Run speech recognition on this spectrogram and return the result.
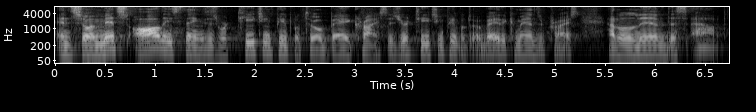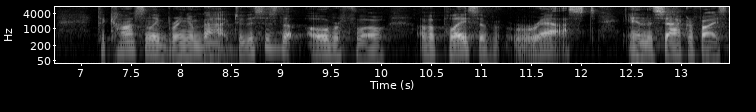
And so, amidst all these things, as we're teaching people to obey Christ, as you're teaching people to obey the commands of Christ, how to live this out, to constantly bring them back to this is the overflow of a place of rest and the sacrifice.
